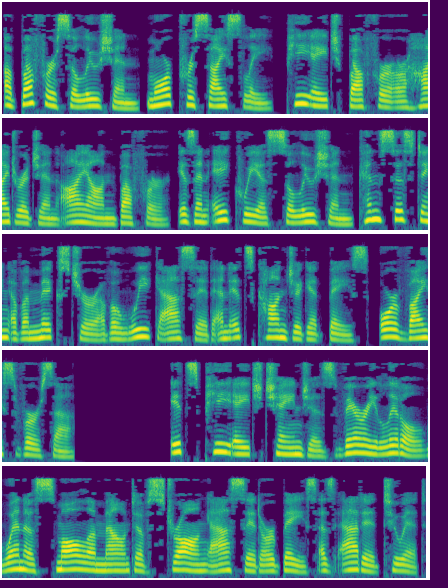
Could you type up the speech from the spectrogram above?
A buffer solution more precisely, pH buffer or hydrogen ion buffer is an aqueous solution consisting of a mixture of a weak acid and its conjugate base, or vice versa. Its pH changes very little when a small amount of strong acid or base is added to it.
